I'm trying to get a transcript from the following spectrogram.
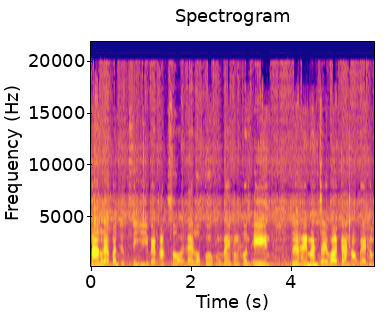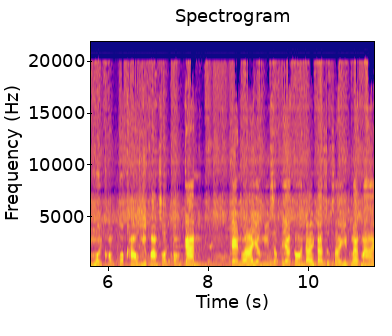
สร้างและบันทึกสีแบบอักษรและโลโก้ของแบรนด์ของตนเอง เพื่อให้มั่นใจว่าการออกแบบทั้งหมดของพวกเขามีความสอดคล้องกันแทนว่ายังมีทรัพยากรด้านการศึกษาอีกมากมาย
